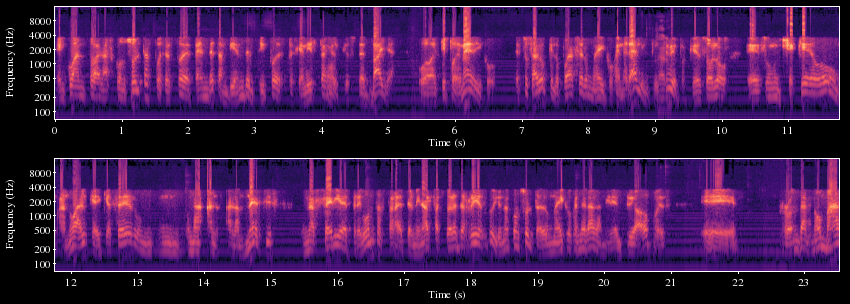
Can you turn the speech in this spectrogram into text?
En cuanto a las consultas, pues esto depende también del tipo de especialista en el que usted vaya o al tipo de médico. Esto es algo que lo puede hacer un médico general, inclusive, porque es solo es un chequeo anual que hay que hacer, una anamnesis, una serie de preguntas para determinar factores de riesgo y una consulta de un médico general a nivel privado, pues eh, ronda no más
